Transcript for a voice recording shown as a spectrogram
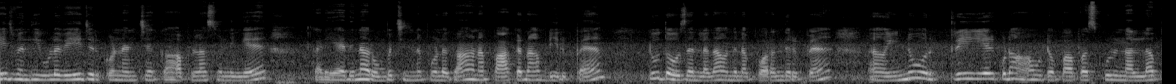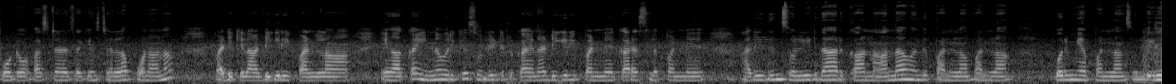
ஏஜ் வந்து இவ்வளோ ஏஜ் இருக்கும்னு நினச்சேன்க்கா அப்படிலாம் சொன்னீங்க. கிடையாது நான் ரொம்ப சின்ன பொண்ணு தான். ஆனால் பார்க்க தான் அப்படி இருப்பேன். டூ தௌசண்டில் தான் வந்து நான் பிறந்திருப்பேன். இன்னும் ஒரு த்ரீ இயர் கூட ஆகட்டும். பாப்பா ஸ்கூல் நல்லா போட்டோம். ஃபஸ்ட் ஸ்டாண்டர்ட் செகண்ட் ஸ்டாண்டர்ட்லாம் போனான்னா படிக்கலாம் டிகிரி பண்ணலாம். எங்கள் அக்கா இன்ன வரைக்கும் சொல்லிட்டு இருக்கா ஏன்னா டிகிரி பண்ணு கரஸில் பண்ணு. அது இதுன்னு சொல்லிட்டு தான் இருக்கா. நான் தான் வந்து பண்ணலாம் பண்ணலாம். பொறுமையாக பண்ணலாம் சொல்லி இது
